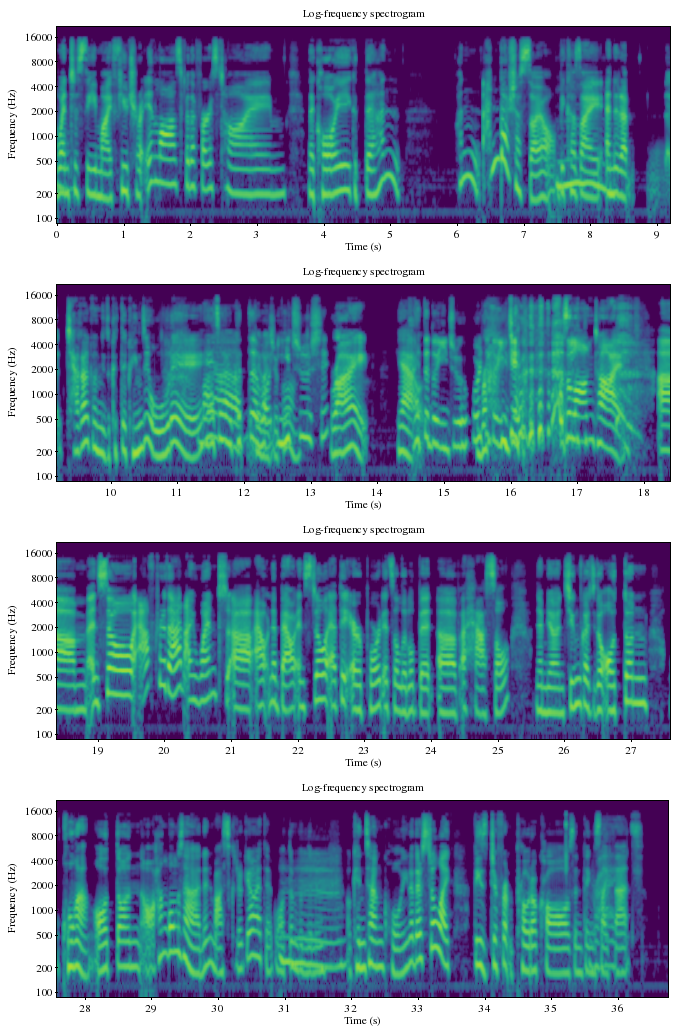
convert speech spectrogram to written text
went to see my future in-laws for the first time. 네, 거의 그때 한 한 한달 쉬었어요. Because I ended up 자가격리도 그때 굉장히 오래 맞아요. 그때 뭐 돼가지고. 2주씩 Right. Yeah. 갈 때도 2주, 올 때도 Right. 2주. it was a long time. Um, and so after that, I went uh, out and about, and still at the airport, it's a little bit of a hassle. 왜냐면 지금까지도 어떤 공항, 어떤 어, 항공사는 마스크를 껴야 되고 어떤 분들은 어, 괜찮고, you know, there's still like these different protocols and things like that.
